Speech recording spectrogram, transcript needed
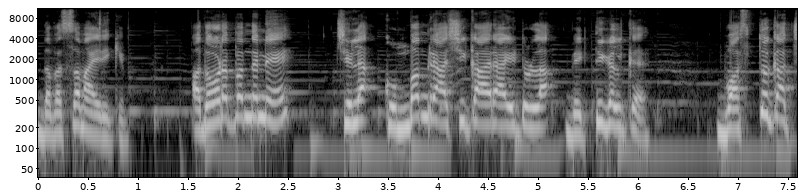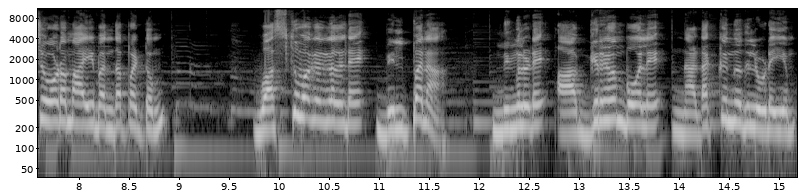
ദിവസമായിരിക്കും. അതോടൊപ്പം തന്നെ ചില കുംഭം രാശിക്കാരായിട്ടുള്ള വ്യക്തികൾക്ക് വസ്തു കച്ചവടമായി ബന്ധപ്പെട്ടും വസ്തുവകകളുടെ വിൽപ്പന നിങ്ങളുടെ ആഗ്രഹം പോലെ നടക്കുന്നതിലൂടെയും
